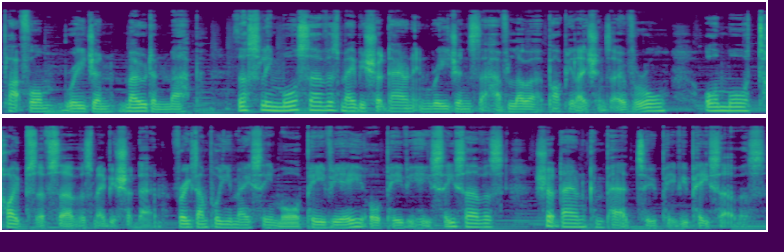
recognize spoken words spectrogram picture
platform, region, mode, and map, thusly, more servers may be shut down in regions that have lower populations overall, or more types of servers may be shut down. For example, you may see more PvE or PvEC servers shut down compared to PvP servers.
